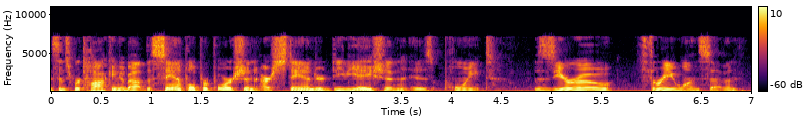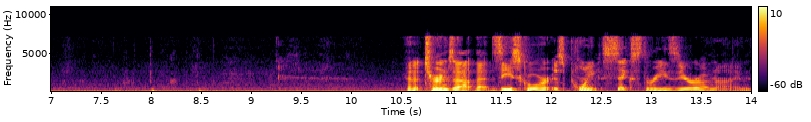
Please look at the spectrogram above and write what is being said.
And since we're talking about the sample proportion, our standard deviation is 0.0317. And it turns out that z-score is 0.6309.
